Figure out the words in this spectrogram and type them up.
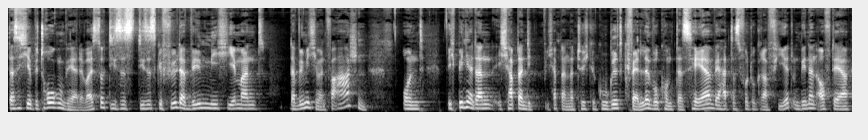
dass ich hier betrogen werde, weißt du? Dieses, dieses Gefühl, da will mich jemand, da will mich jemand verarschen. Und ich bin ja dann, ich habe dann die, ich habe dann natürlich gegoogelt Quelle, wo kommt das her, wer hat das fotografiert und bin dann auf der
